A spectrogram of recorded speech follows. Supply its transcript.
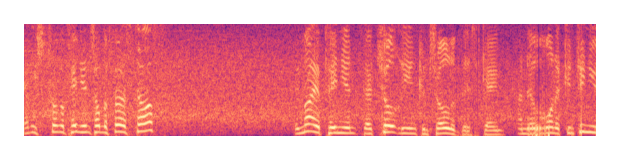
Any strong opinions on the first half? In my opinion, they're totally in control of this game and they'll want to continue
